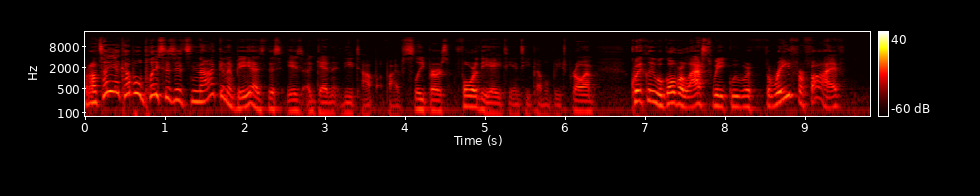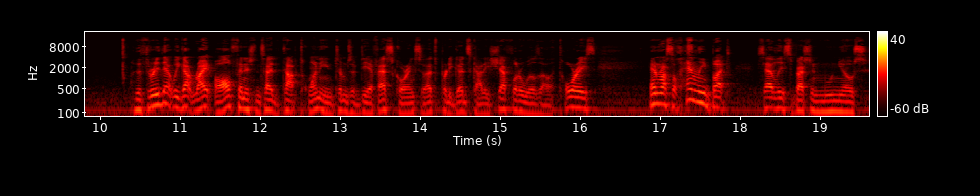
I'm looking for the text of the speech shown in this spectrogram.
But I'll tell you a couple of places it's not going to be, as this is again the top five sleepers for the AT&T Pebble Beach Pro Am. Quickly, we'll go over last week. We were three for five. The three that we got right all finished inside the top 20 in terms of DFS scoring, so that's pretty good. Scottie Scheffler, Will Zalatoris, and Russell Henley, but sadly, Sebastian Munoz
